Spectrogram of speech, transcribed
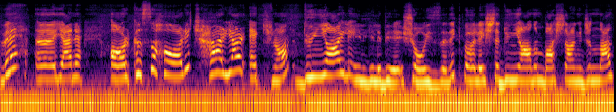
ve e, yani arkası hariç her yer ekran. Dünya ile ilgili bir show izledik. Böyle işte dünyanın başlangıcından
